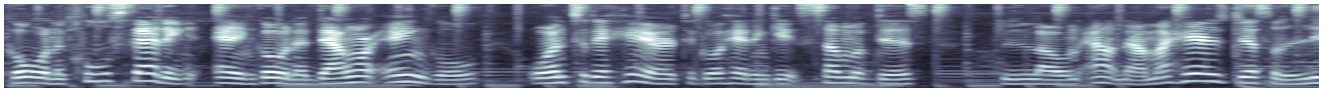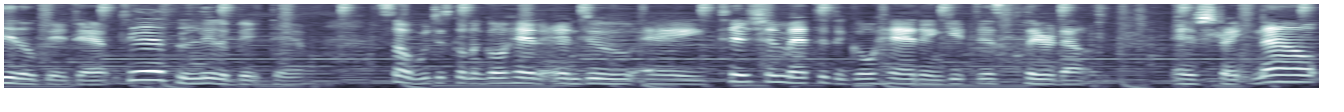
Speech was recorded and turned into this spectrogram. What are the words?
go on a cool setting and go in a downward angle onto the hair to go ahead and get some of this blown out. Now my hair is just a little bit damp, just a little bit damp. So we're just gonna go ahead and do a tension method to go ahead and get this cleared up and straighten out.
